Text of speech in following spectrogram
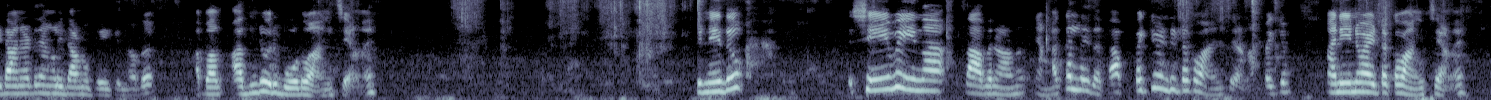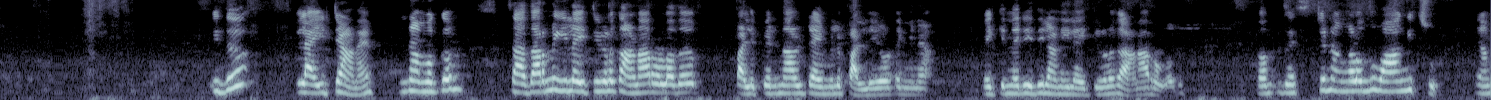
ഇടാനായിട്ട് ഞങ്ങൾ ഇതാണ് ഉപയോഗിക്കുന്നത്. അപ്പം അതിന്റെ ഒരു ബോർഡ് വാങ്ങിച്ചതാണ്. പിന്നെ ഇത് ഷേവ് ചെയ്യുന്ന സാധനമാണ്. ഞങ്ങൾക്കല്ല ഇതൊക്കെ അപ്പയ്ക്ക് വേണ്ടിയിട്ടൊക്കെ വാങ്ങിച്ചതാണ്. അപ്പയ്ക്കും അനിയനുമായിട്ടൊക്കെ വാങ്ങിച്ചതാണ്. ഇത് ലൈറ്റ് ആണ്. നമുക്ക് സാധാരണ ഈ ലൈറ്റുകൾ കാണാറുള്ളത് പള്ളിപ്പെരുന്നാൾ ടൈമിൽ പള്ളിയോട്ട് ഇങ്ങനെ വെക്കുന്ന രീതിയിലാണ് ഈ ലൈറ്റുകൾ കാണാറുള്ളത്. അപ്പം ജസ്റ്റ് ഞങ്ങളൊന്ന് വാങ്ങിച്ചു. ഞാൻ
